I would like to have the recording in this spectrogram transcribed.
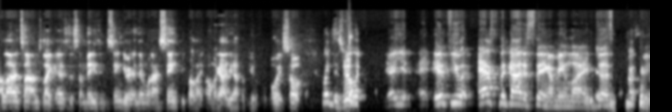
a lot of times like as this amazing singer, and then when I sing, people are like, "Oh my God, you have a beautiful voice." So Wait, it's really if you ask the guy to sing, I mean, like, just trust me.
